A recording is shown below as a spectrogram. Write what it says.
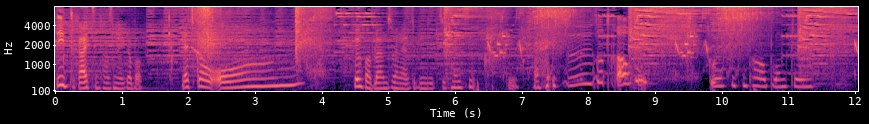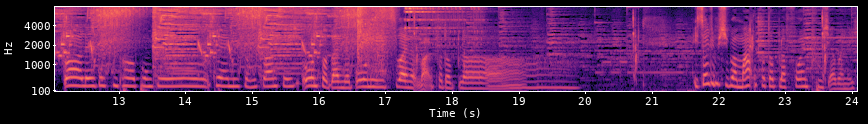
Die 13.000 Megabox. Let's go und 5 verbleiben 277 Münzen. Ach du Scheiße, so traurig. Gold 14 Powerpunkte. Barley 16 Powerpunkte, Penny 25 und verbleibender Boni 200 Markenverdoppler. Ich sollte mich über Markenverdoppler freuen, tue ich aber nicht.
